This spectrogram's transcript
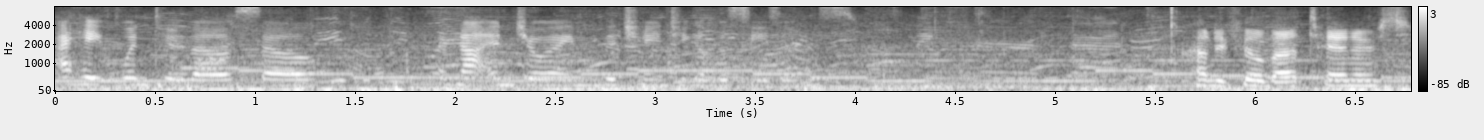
I hate winter though, so I'm not enjoying the changing of the seasons. How do you feel about Tanners?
